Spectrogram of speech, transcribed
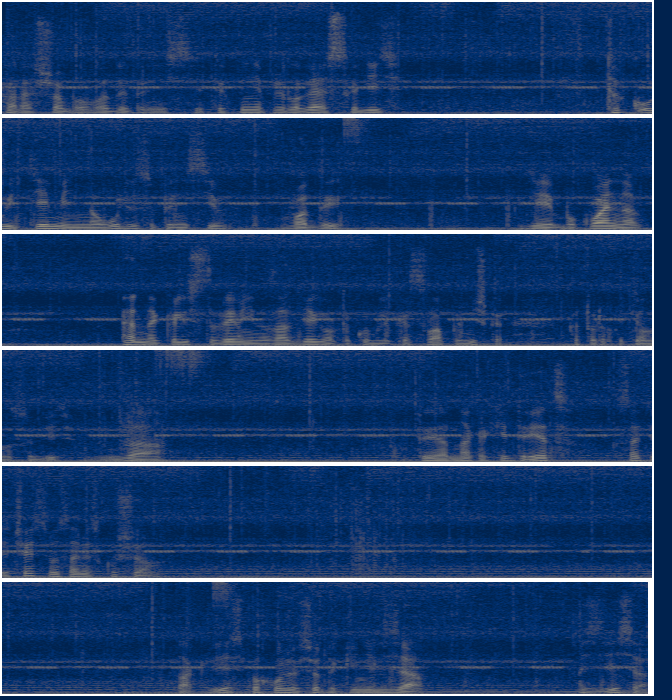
Хорошо бы воды принести. Ты мне предлагаешь сходить в такую темень на улицу, принести воды, где буквально энное количество времени назад бегал такой, блин, косвапый Мишка, который хотел нас убить. Да. Ты, однако, хитрец. Кстати, часть мы сами скушаем. Так, здесь, похоже, все-таки нельзя. Здесь, а,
